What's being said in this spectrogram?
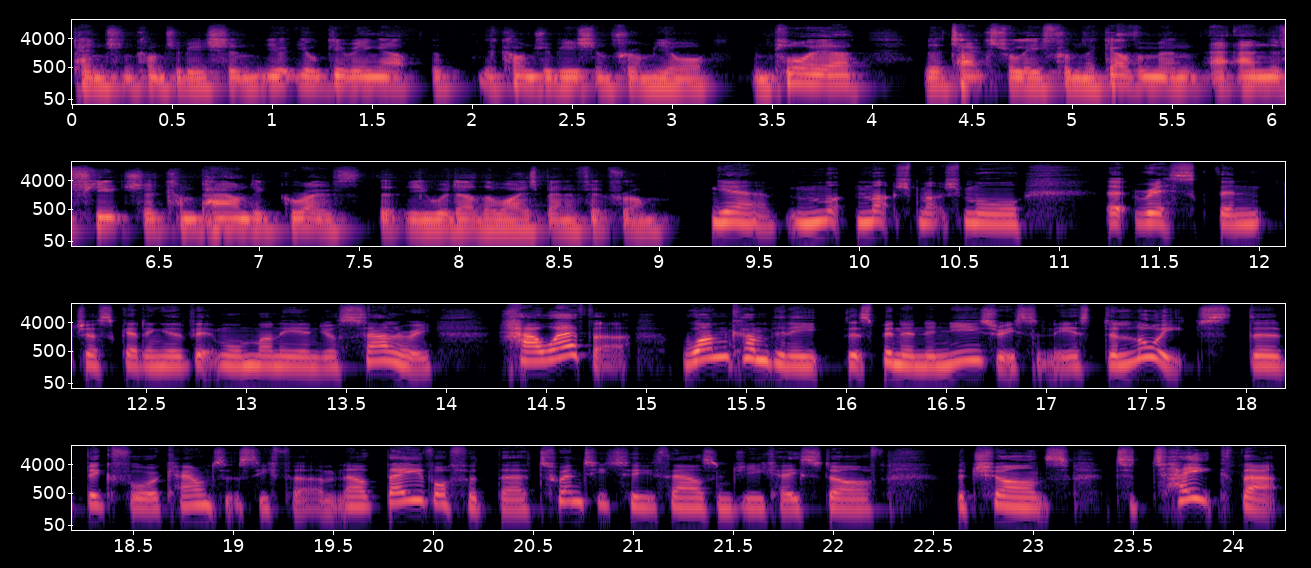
pension contribution. You're, giving up the, contribution from your employer, the tax relief from the government, and the future compounded growth that you would otherwise benefit from. Yeah, m- much, much more at risk than just getting a bit more money in your salary. However, one company that's been in the news recently is Deloitte, the big four accountancy firm. Now, they've offered their 22,000 UK staff the chance to take that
